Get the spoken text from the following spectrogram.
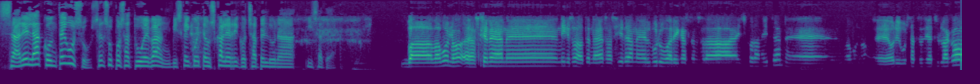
zarela, konta eguzu, zer suposatu eban Bizkaiko eta Euskal Herriko txapelduna izateak? Ba, ba, bueno, azkenean e, nik esan datena, ez, hasieran helburu bar ikasten zara aizkoran egiten, e, ba, bueno, e, hori gustatzen diatzulako,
